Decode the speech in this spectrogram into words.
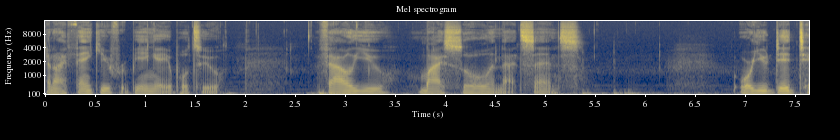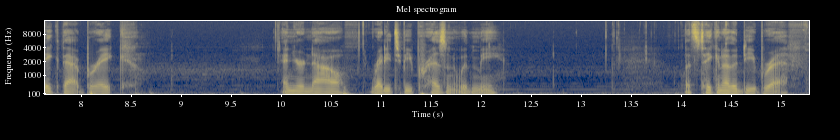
And I thank you for being able to value my soul in that sense. Or you did take that break and you're now ready to be present with me. Let's take another deep breath.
